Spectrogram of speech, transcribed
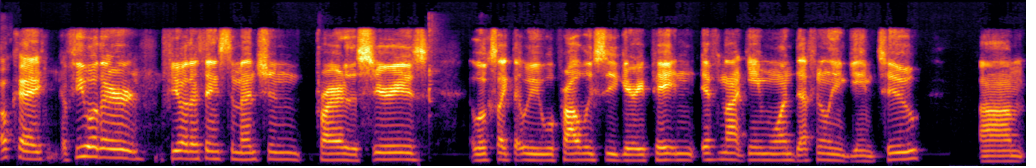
Okay, a few other a few other things to mention prior to the series. It looks like that we will probably see Gary Payton, if not game one, definitely in game two. Um,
